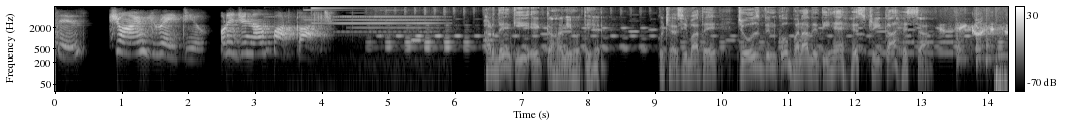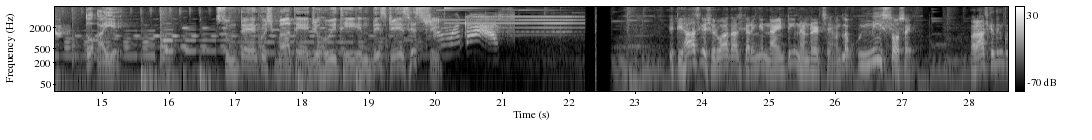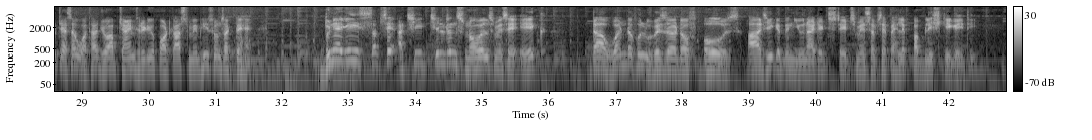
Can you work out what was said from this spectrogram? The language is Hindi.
This is Chimes Radio original podcast. हर दिन की एक कहानी होती है कुछ ऐसी बातें जो उस दिन को बना देती हैं हिस्ट्री का हिस्सा तो आइए सुनते हैं कुछ बातें जो हुई थी इन दिस डेज़ हिस्ट्री. इतिहास की शुरुआत आज करेंगे 1900 से मतलब 1900 से और आज के दिन कुछ ऐसा हुआ था जो आप चाइम्स रेडियो पॉडकास्ट में भी सुन सकते हैं। दुनिया की सबसे अच्छी चिल्ड्रंस नॉवेल्स में से एक the wonderful wizard of Oz आज ही के दिन यूनाइटेड स्टेट्स में सबसे पहले पब्लिश की गई थी।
